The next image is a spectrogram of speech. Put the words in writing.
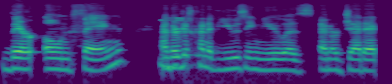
their own thing. And mm-hmm. they're just kind of using you as energetic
